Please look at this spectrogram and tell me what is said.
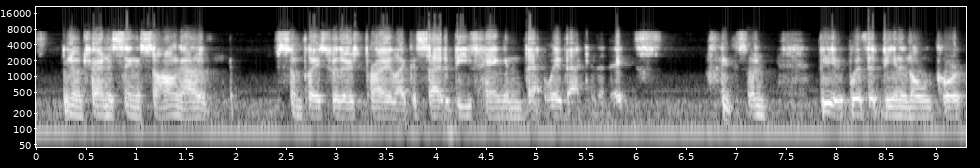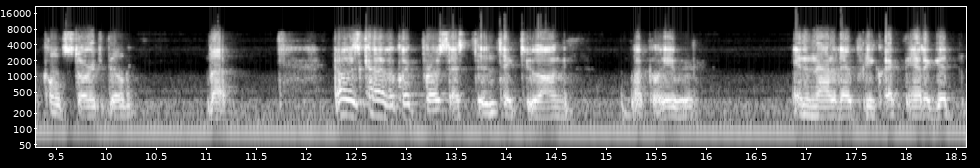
you know, trying to sing a song out of some place where there's probably like a side of beef hanging that way back in the day. some be with it being an old cold storage building, but it was kind of a quick process. It didn't take too long. Luckily, we were in and out of there pretty quick. They had a good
